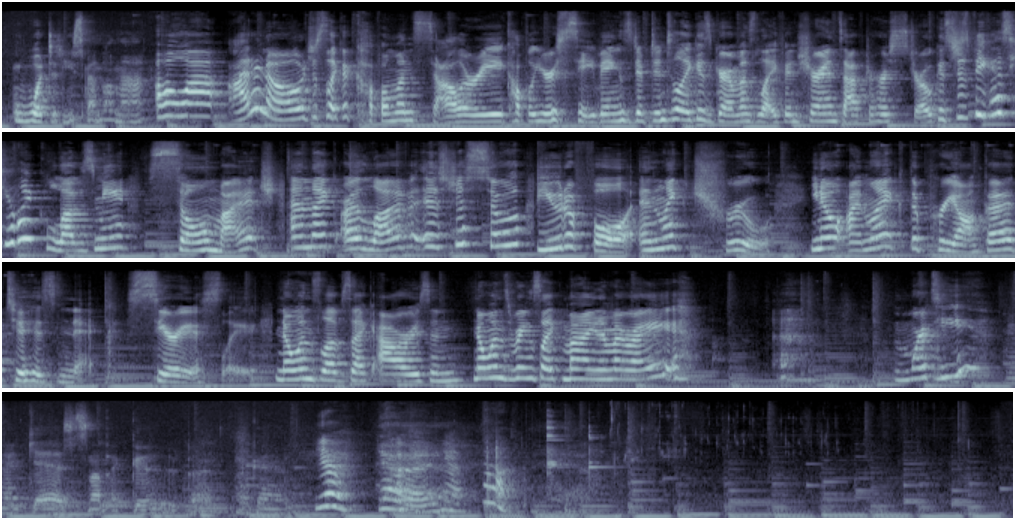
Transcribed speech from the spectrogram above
What did he spend on that? Oh, uh, I don't know, just like a couple months salary, a couple years savings dipped into like his grandma's life insurance after her stroke. It's just because he like loves me so much and like our love is just so beautiful and like true. You know, I'm like the Priyanka to his Nick. Seriously. No one's love's like ours and no one's rings like mine, am I right? More tea? I mean, I guess it's not that good, but okay. Yeah. Yeah. Yeah.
